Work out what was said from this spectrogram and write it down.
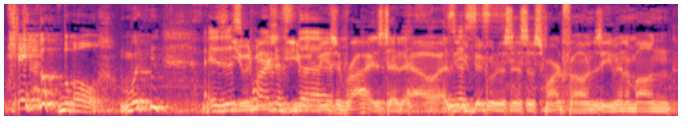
capable? Is this you would part be, of you the? would be surprised at how at the ubiquitousness of smartphones, even among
